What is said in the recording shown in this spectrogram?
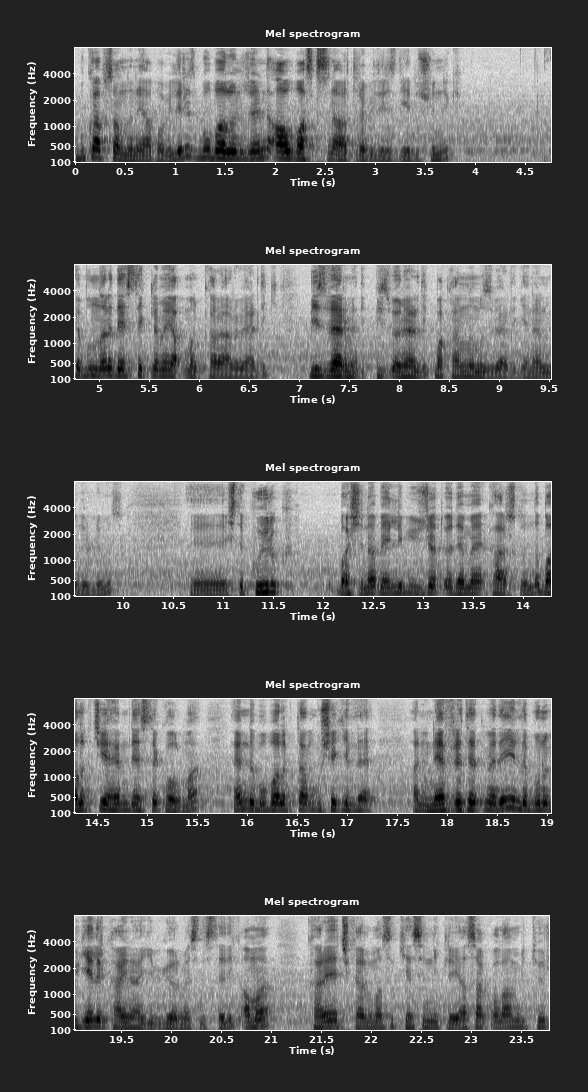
Bu kapsamda ne yapabiliriz? Bu balığın üzerinde av baskısını artırabiliriz diye düşündük. Ve bunlara destekleme yapmak kararı verdik. Biz vermedik, biz önerdik, bakanlığımız verdi, genel müdürlüğümüz. Ee, işte kuyruk başına belli bir ücret ödeme karşılığında balıkçıya hem destek olma hem de bu balıktan bu şekilde hani nefret etme değil de bunu bir gelir kaynağı gibi görmesini istedik ama karaya çıkarılması kesinlikle yasak olan bir tür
